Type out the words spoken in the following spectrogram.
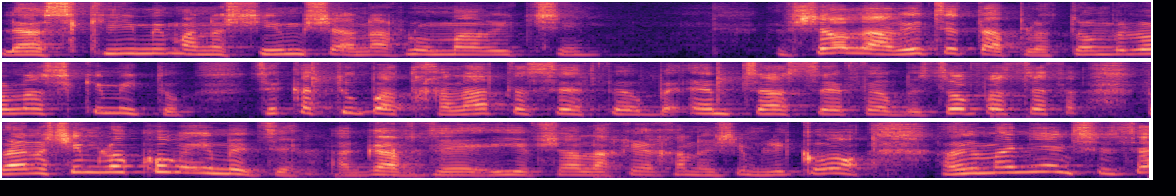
להסכים עם אנשים שאנחנו מעריצים. אפשר להריץ את אפלטון ולא להסכים איתו. זה כתוב בהתחלת הספר, באמצע הספר, בסוף הספר, ואנשים לא קוראים את זה. אגב, זה אי אפשר להכריח אנשים לקרוא, אבל מעניין שזה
